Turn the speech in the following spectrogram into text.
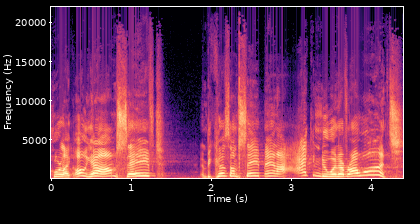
who are like, oh, yeah, I'm saved. And because I'm saved, man, I, I can do whatever I want.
